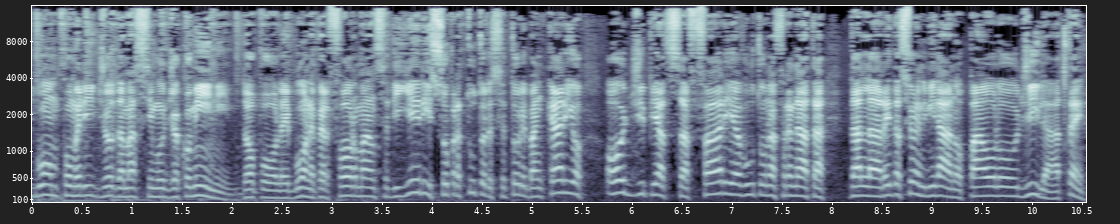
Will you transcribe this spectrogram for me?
Buon pomeriggio da Massimo Giacomini. Dopo le buone performance di ieri, soprattutto nel settore bancario, oggi Piazza Affari ha avuto una frenata. Dalla redazione di Milano, Paolo Gila, a te.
